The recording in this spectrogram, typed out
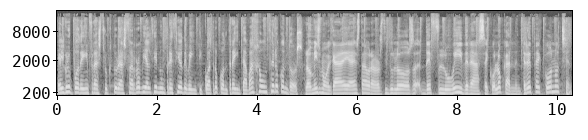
El grupo de infraestructuras ferrovial tiene un precio de 24,30, baja un 0,2. Lo mismo que cae a esta hora. Los títulos de Fluidra se colocan en 13,80.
